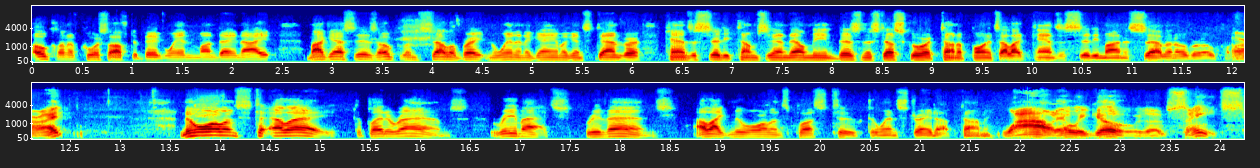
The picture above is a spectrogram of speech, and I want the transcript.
Oakland, of course, off the big win Monday night. My guess is Oakland celebrating winning a game against Denver. Kansas City comes in, they'll mean business. They'll score a ton of points. I like Kansas City minus seven over Oakland. All right. New Orleans to LA to play the Rams. Rematch, revenge. I like New Orleans plus two to win straight up, Tommy. Wow, there we go. The Saints.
